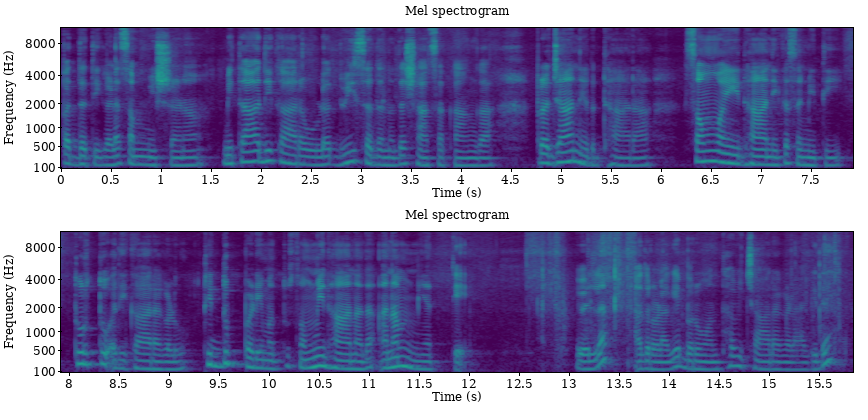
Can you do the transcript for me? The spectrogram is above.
ಪದ್ಧತಿಗಳ ಸಮ್ಮಿಶ್ರಣ. ಮಿತಾಧಿಕಾರವುಳ್ಳ ದ್ವಿಸದನದ ಶಾಸಕಾಂಗ. ಪ್ರಜಾ ನಿರ್ಧಾರ ಸಂವೈಧಾನಿಕ ಸಮಿತಿ, ತುರ್ತು ಅಧಿಕಾರಗಳು, ತಿದ್ದುಪಡಿ ಮತ್ತು ಸಂವಿಧಾನದ ಅನಮ್ಯತೆ. ಇವೆಲ್ಲ ಅದರೊಳಗೆ ಬರುವಂಥ ವಿಚಾರಗಳಾಗಿದೆ.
